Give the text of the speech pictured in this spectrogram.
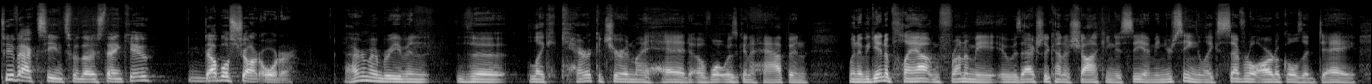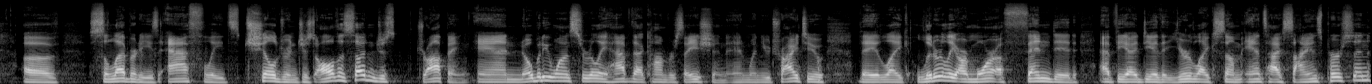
Two vaccines for those, thank you. Mm-hmm. Double shot order. I remember even the like caricature in my head of what was going to happen when it began to play out in front of me. It was actually kind of shocking to see. I mean, you're seeing like several articles a day of celebrities, athletes, children, just all of a sudden just dropping. And nobody wants to really have that conversation. And when you try to they like literally are more offended at the idea that you're like some anti-science person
